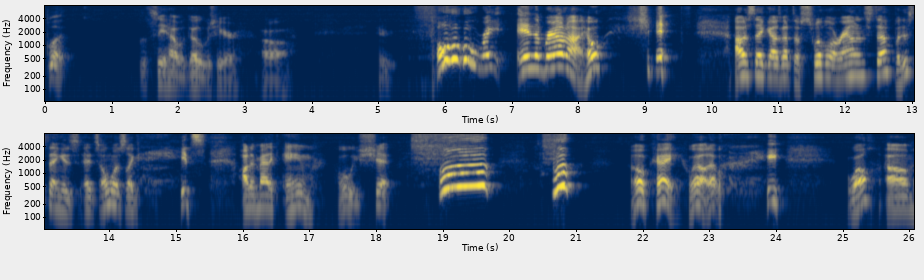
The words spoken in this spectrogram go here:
But, let's see how it goes here. Uh, here. Oh, right in the brown eye. Oh, shit. I was thinking I was about to swivel around and stuff, but this thing is, it's almost like it's automatic aim. Holy shit. Okay, well, that was, well, um,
